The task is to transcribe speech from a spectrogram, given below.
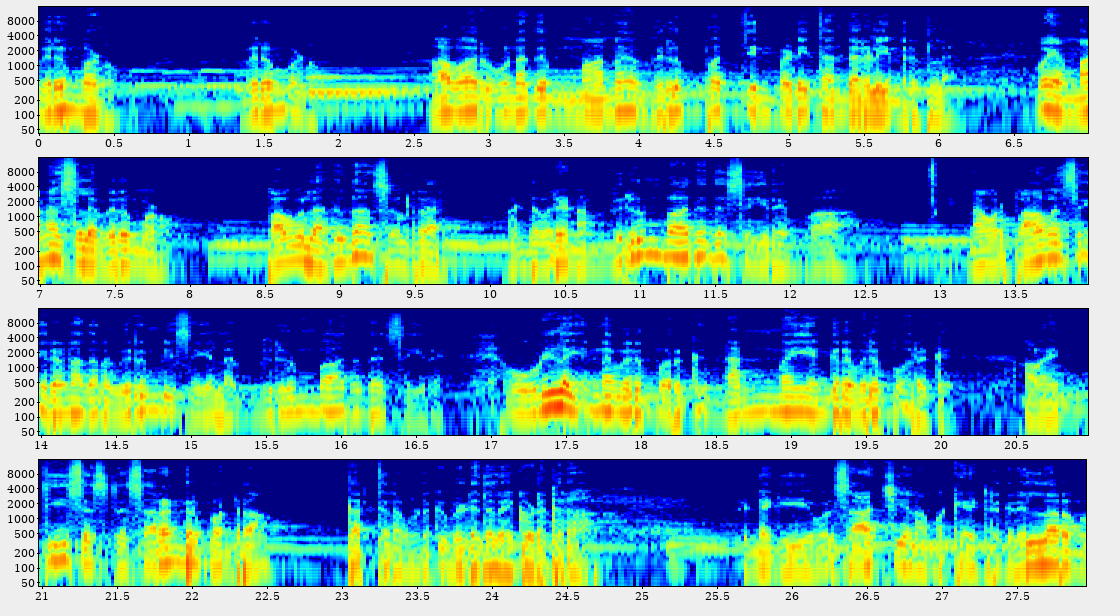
விரும்பணும். விரும்பணும். அவர் உனது மன விருப்பத்தின்படி தந்தரளின்னு இருக்குல்ல. அப்ப என் மனசுல விரும்பணும். பவுல் அதுதான் சொல்றார். அண்டவரே நான் விரும்பாததை செய்யறேன்பா நான் ஒரு பாவம் செய்கிறேன்னா அதை நான் விரும்பி செய்யலை விரும்பாததை செய்கிறேன் அப்போ உள்ள என்ன விருப்பம் இருக்கு? நன்மை என்கிற விருப்பம் இருக்கு. அவன் ஜீசஸ்ட சரண்டர் பண்ணுறான் கர்த்தர் அவனுக்கு விடுதலை கொடுக்கிறான் இன்னைக்கு ஒரு சாட்சியை நம்ம கேட்டிருக்கிறோம். எல்லாரும்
